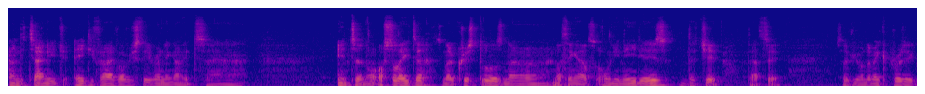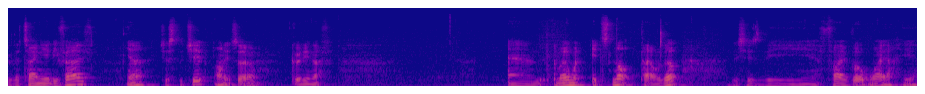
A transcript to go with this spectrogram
and the Tiny 85 obviously running on its uh, internal oscillator, there's no crystals, no nothing else. All you need is the chip, that's it. So if you want to make a project with a Tiny 85, yeah, just the chip on its own, good enough. And at the moment it's not powered up. This is the 5 volt wire here.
